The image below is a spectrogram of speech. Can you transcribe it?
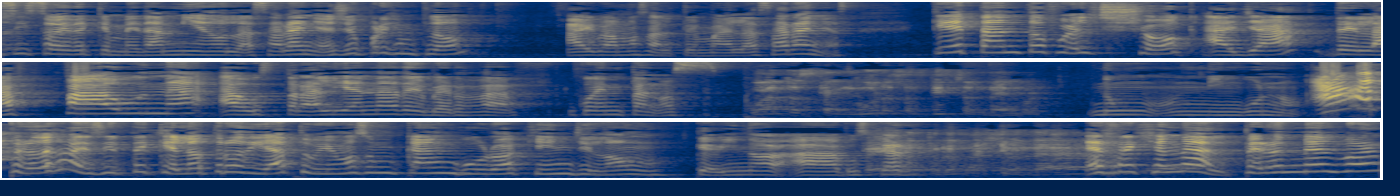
sí soy de que me da miedo las arañas. Yo, por ejemplo, ahí vamos al tema de las arañas. ¿Qué tanto fue el shock allá de la fauna australiana de verdad? Cuéntanos. ¿Cuántos canguros has visto en Melbourne? ninguno. Ah, pero déjame decirte que el otro día tuvimos un canguro aquí en Geelong que vino a buscar. Pero, es regional. Es regional, pero en Melbourne.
